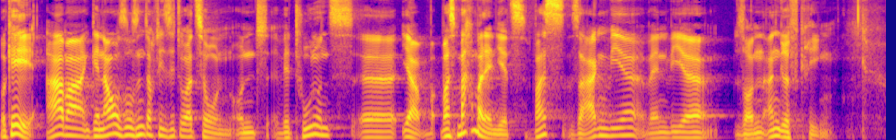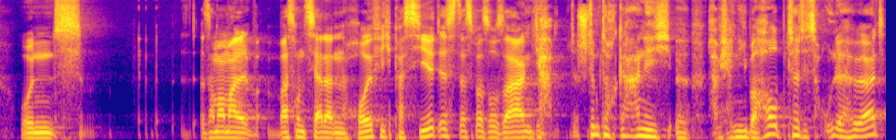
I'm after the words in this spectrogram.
Okay, aber genau so sind doch die Situationen. Und wir tun uns, äh, ja, was machen wir denn jetzt? Was sagen wir, wenn wir Sonnenangriff kriegen? Und sagen wir mal, was uns ja dann häufig passiert ist, dass wir so sagen, ja, das stimmt doch gar nicht, äh, habe ich ja nie behauptet, ist ja unerhört.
